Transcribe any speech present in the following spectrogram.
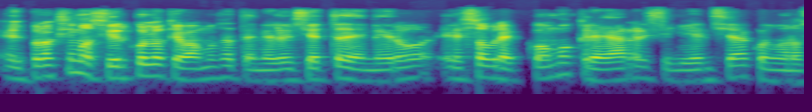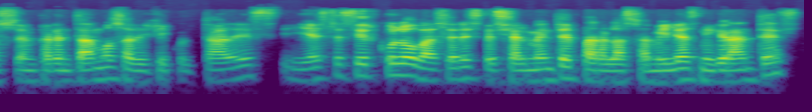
El próximo círculo que vamos a tener el 7 de enero es sobre cómo crear resiliencia cuando nos enfrentamos a dificultades y este círculo va a ser especialmente para las familias migrantes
